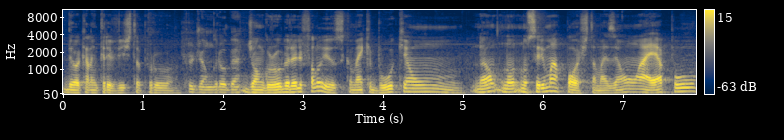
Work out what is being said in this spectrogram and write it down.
deu aquela entrevista pro, pro John Gruber. John Gruber, ele falou isso, que o MacBook é um não, é não, não seria uma aposta, mas é um a Apple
